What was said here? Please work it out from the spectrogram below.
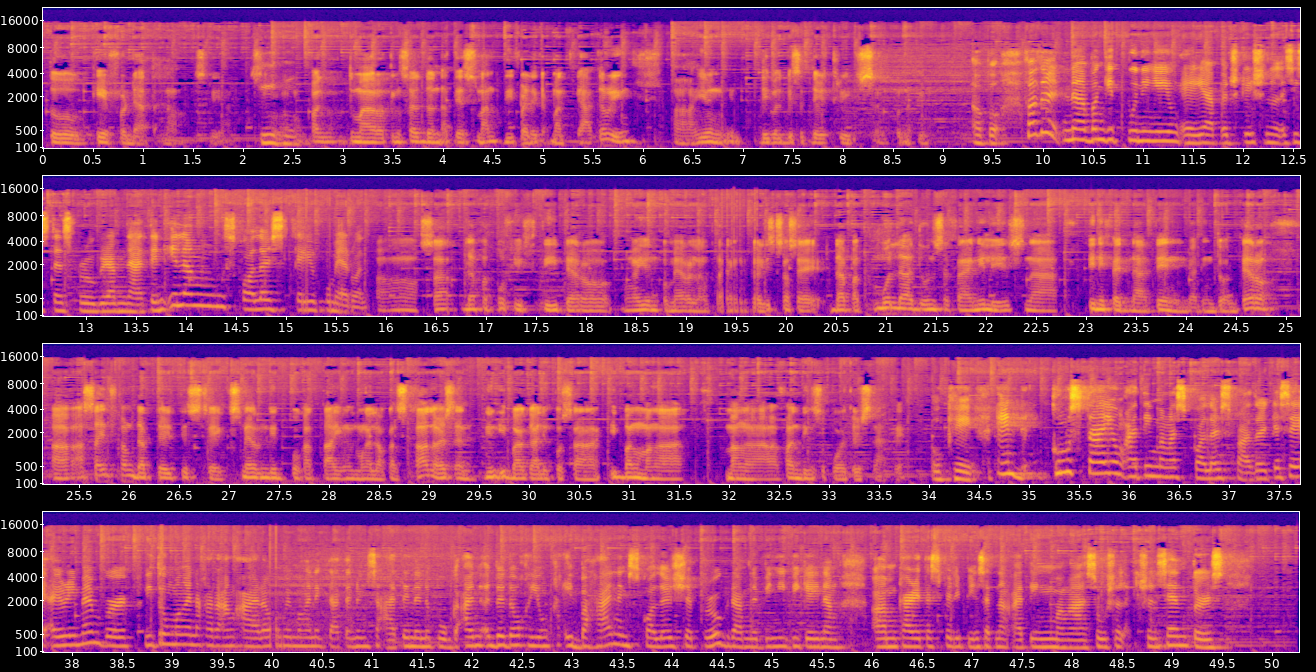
to care for that. Ano? So, yeah. So mm-hmm. pag dumarating sa doon at least monthly, pwede ka month gathering, uh, yung they will visit their trips. Uh, natin. Opo. Father, nabanggit po ninyo yung EAP, Educational Assistance Program natin. Ilang scholars kayo po meron? Uh, sa, dapat po 50 pero ngayon po meron lang tayong 30 kasi dapat mula doon sa families na pinifed natin galing doon. Pero uh, aside from that 36, meron din po tayong mga local scholars and yung iba galing po sa ibang mga mga funding supporters natin. Okay. And kumusta yung ating mga scholars, Father? Kasi I remember, nitong mga nakaraang araw, may mga nagtatanong sa atin, ano po, gaano ano daw kayong kaibahan ng scholarship program na binibigay ng um, Caritas Philippines at ng ating mga social action centers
